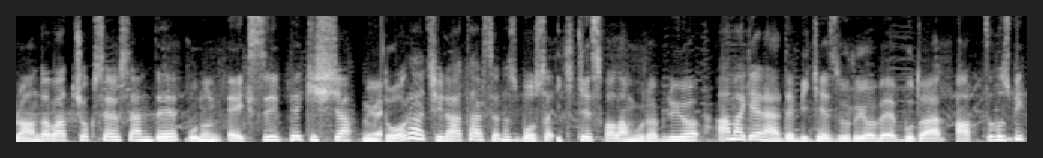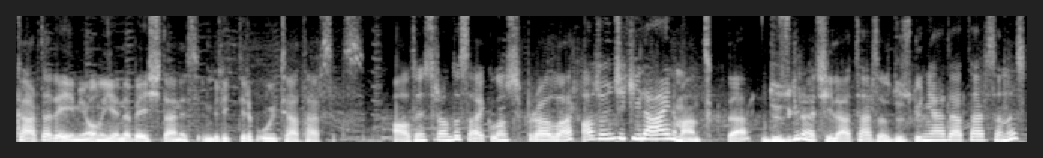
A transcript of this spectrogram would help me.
Roundabout çok sevsem de bunun eksi pek iş yapmıyor. Doğru açıyla atarsanız boss'a iki kez falan vurabiliyor. Ama genelde bir kez vuruyor ve bu da attığınız bir karta değmiyor. Onun yerine 5 tanesini biriktirip ulti atarsınız. 6. sıramda Cyclone Spiral var. Az öncekiyle aynı mantıkta. Düzgün açıyla atarsanız, düzgün yerde atarsanız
